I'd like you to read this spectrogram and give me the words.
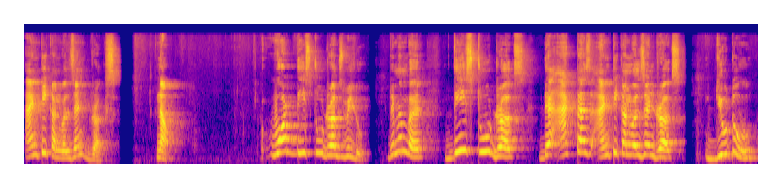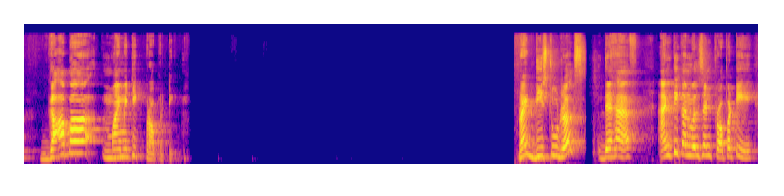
anticonvulsant drugs. Now, what these two drugs will do? Remember, these two drugs they act as anticonvulsant drugs due to GABA mimetic property. Right, these two drugs they have anticonvulsant property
